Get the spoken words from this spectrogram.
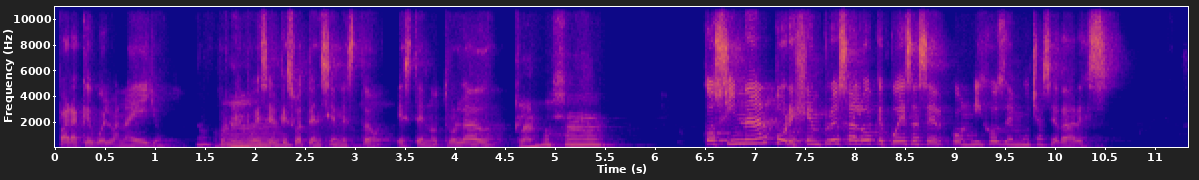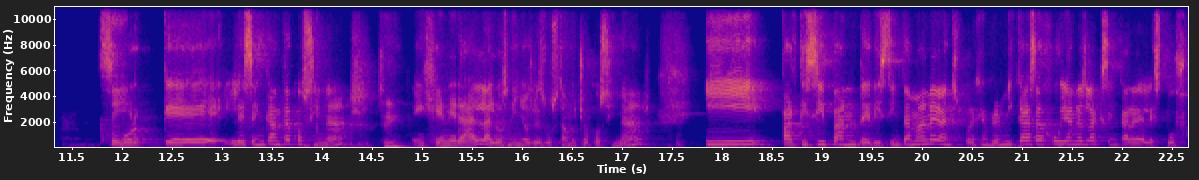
para que vuelvan a ello, porque puede ser que su atención esté, en otro lado. Claro. Cocinar, por ejemplo, es algo que puedes hacer con hijos de muchas edades. Sí. Porque les encanta cocinar. Sí. En general, a los niños les gusta mucho cocinar y participan de distinta manera. Entonces, por ejemplo, en mi casa, Juliana es la que se encarga de la estufa.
